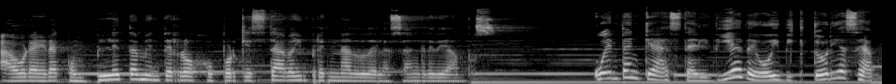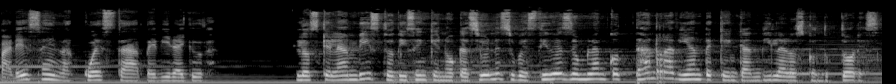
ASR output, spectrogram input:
ahora era completamente rojo porque estaba impregnado de la sangre de ambos. Cuentan que hasta el día de hoy Victoria se aparece en la cuesta a pedir ayuda. Los que la han visto dicen que en ocasiones su vestido es de un blanco tan radiante que encandila a los conductores,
